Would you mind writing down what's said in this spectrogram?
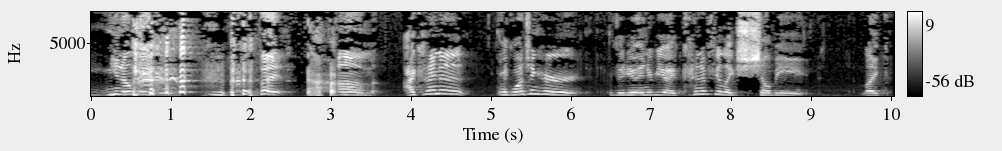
you know, maybe. but, um, I kind of, like, watching her video interview, I kind of feel like she'll be like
